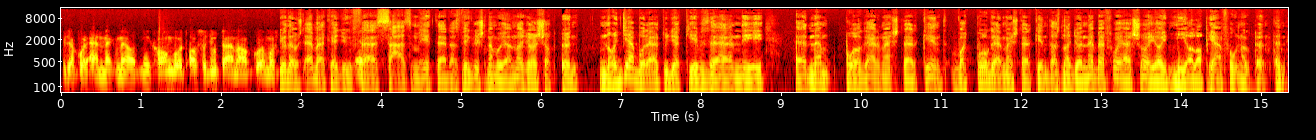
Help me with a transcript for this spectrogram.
hogy akkor ennek ne adnék hangot. Az, hogy utána akkor most... Jó, de most emelkedjünk fel 100 méter, az végül is nem olyan nagyon sok ön. Nagyjából el tudja képzelni nem polgármesterként, vagy polgármesterként az nagyon ne befolyásolja, hogy mi alapján fognak dönteni?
